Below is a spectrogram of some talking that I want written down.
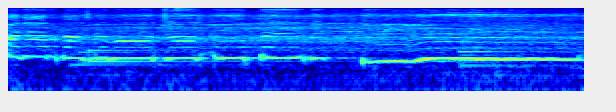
I got a basketball job, ooh, baby. Ooh.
